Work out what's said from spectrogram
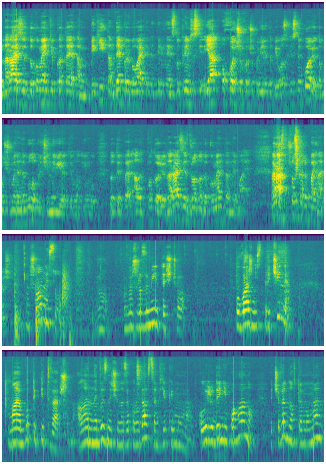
наразі документів про те, там, який там, де перебуває піднатимінець, ну крім заслід... я охоче хочу повірити його захисникові, тому що в мене не було причин не вірити йому, йому дотепер. Але повторюю, наразі жодного документа немає. Гаразд, що скаже пані Навіч? Шановний суд, ну, ви ж розумієте, що поважність причини має бути підтверджена, але не визначена законодавцем в який момент. Коли людині погано, очевидно, в той момент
